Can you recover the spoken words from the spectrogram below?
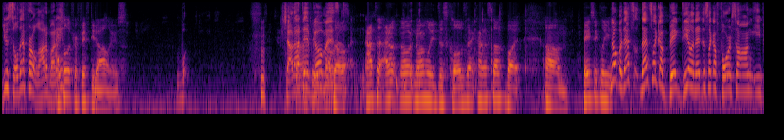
you sold that for a lot of money. I sold it for fifty dollars. Shout out Shout out Dave Dave Gomez. So not to I don't know normally disclose that kind of stuff, but um, basically no, but that's that's like a big deal, and it's just like a four song EP,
